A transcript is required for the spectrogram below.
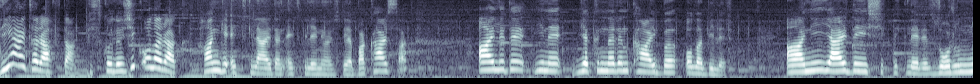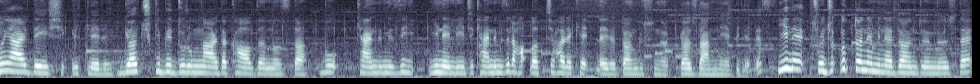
Diğer taraftan psikolojik olarak hangi etkilerden etkileniyoruz diye bakarsak ailede yine yakınların kaybı olabilir. Ani yer değişiklikleri, zorunlu yer değişiklikleri, göç gibi durumlarda kaldığımızda bu kendimizi yineleyici, kendimizi rahatlatıcı hareketleri döngüsünü gözlemleyebiliriz. Yine çocukluk dönemine döndüğümüzde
